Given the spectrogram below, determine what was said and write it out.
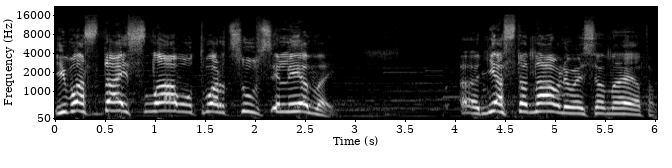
и воздай славу Творцу Вселенной. Э, не останавливайся на этом.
